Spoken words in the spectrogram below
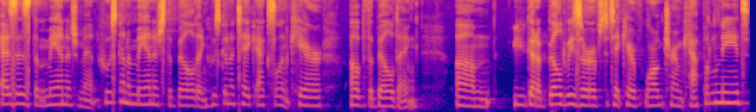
as is the management. Who's going to manage the building? Who's going to take excellent care of the building? Um, You've got to build reserves to take care of long-term capital needs.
